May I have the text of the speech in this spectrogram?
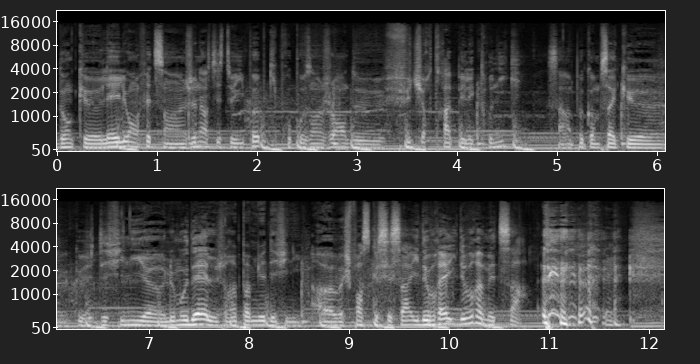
Donc, euh, Laylo, en fait, c'est un jeune artiste hip-hop qui propose un genre de futur trap électronique. C'est un peu comme ça que, que je définis euh, le modèle. J'aurais pas mieux défini. Ah ouais, je pense que c'est ça. Il devrait, il devrait mettre ça.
